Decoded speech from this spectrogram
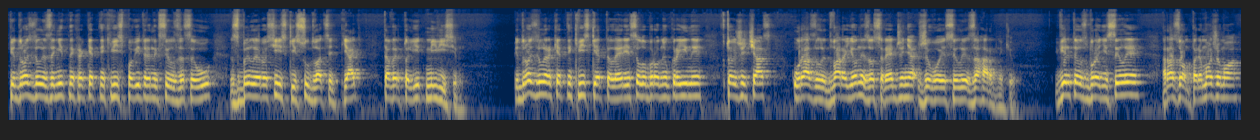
підрозділи зенітних ракетних військ повітряних сил ЗСУ збили російський Су-25 та вертоліт Мі-8. Підрозділи ракетних військ і артилерії Сил оборони України в той же час уразили два райони зосередження живої сили загарбників. Вірте у Збройні сили! Разом переможемо!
